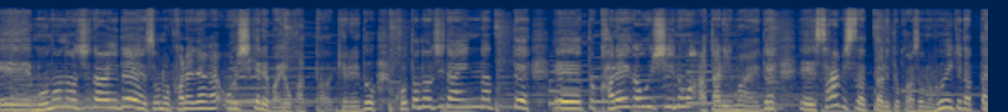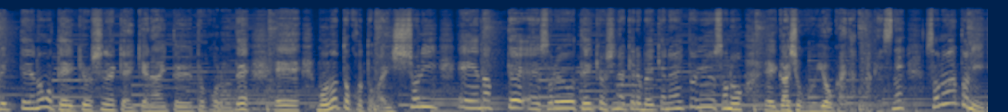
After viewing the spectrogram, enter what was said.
えー、物の時代でそのカレーが美味しければよかったけれどことの時代になって、えーと、カレーが美味しいのは当たり前で、えー、サービスだったりとかその雰囲気だったりっていうのを提供しなきゃいけないというところで、えー、物とことが一緒に、え、なってそれを提供しなければいけないというその、え、外食業界だったわけですね。その後に、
